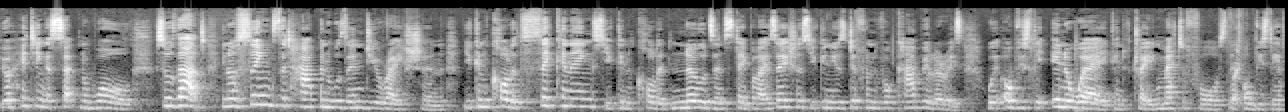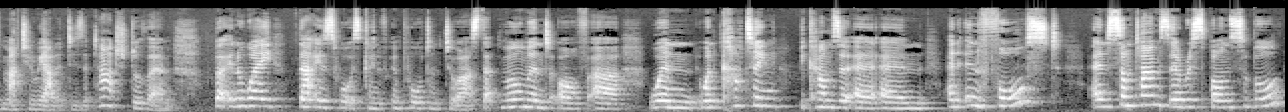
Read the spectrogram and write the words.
you're hitting a certain wall, so that, you know, things that happen within duration, you can call it thickenings, you can call it nodes and stabilizations, you can use different vocabularies. We're obviously, in a way, kind of trading metaphors that obviously have materialities attached to them. But in a way, that is what is kind of important to us. That moment of uh, when when cutting becomes a, a, an, an enforced and sometimes irresponsible,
